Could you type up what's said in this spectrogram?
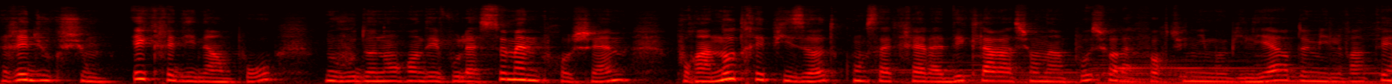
réductions et crédits d'impôt, nous vous donnons rendez-vous la semaine prochaine pour un autre épisode consacré à la déclaration d'impôt sur la fortune immobilière 2021.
